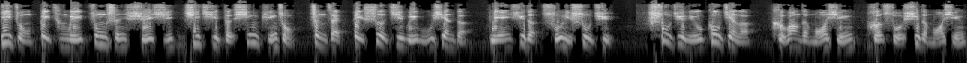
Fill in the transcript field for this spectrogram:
一种被称为终身学习机器的新品种正在被设计为无限的、连续的处理数据。数据流构建了渴望的模型和所需的模型，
